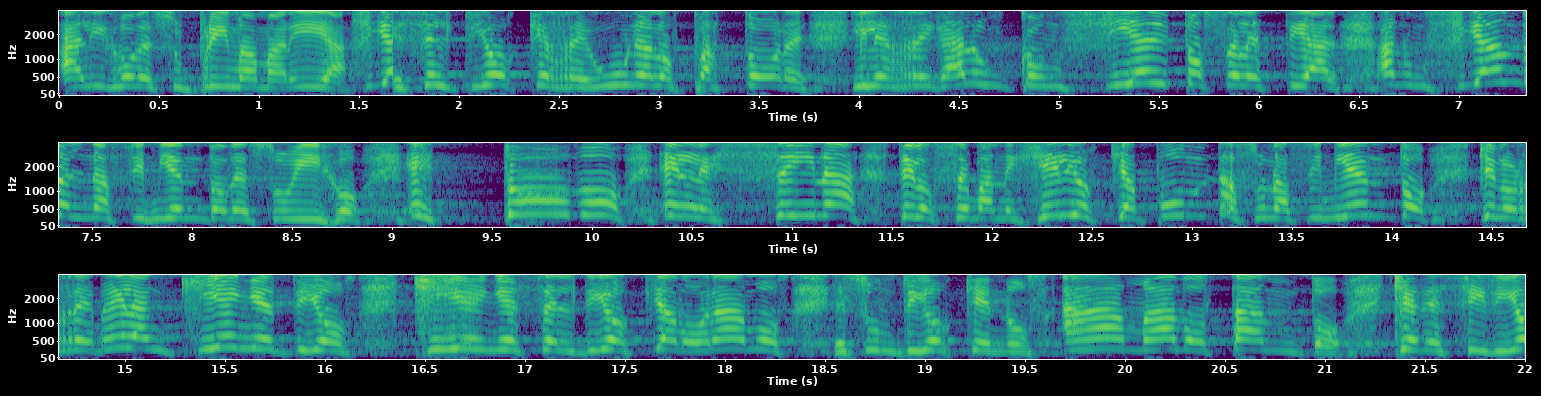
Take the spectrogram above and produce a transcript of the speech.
al hijo de su prima María. Es el Dios que reúne a los pastores y les regala un concierto celestial anunciando el nacimiento de su hijo. Es todo en la escena de los evangelios que apunta a su nacimiento, que nos revelan quién es Dios, quién es el Dios que adoramos. Es un Dios que nos ha amado tanto, que decidió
